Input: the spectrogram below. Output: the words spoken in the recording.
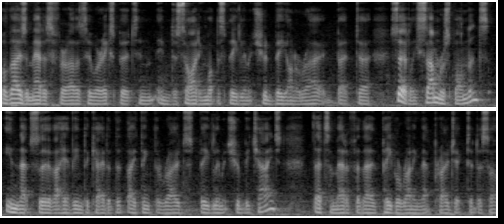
Well, those are matters for others who are experts in, in deciding what the speed limit should be on a road. But uh, certainly some respondents in that survey have indicated that they think the road speed limit should be changed. That's a matter for those people running that project to decide.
